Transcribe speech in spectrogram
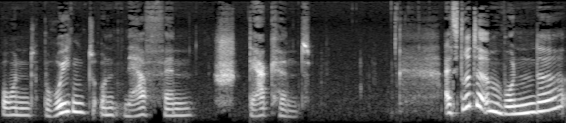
und beruhigend und nervenstärkend. Als dritte im Bunde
